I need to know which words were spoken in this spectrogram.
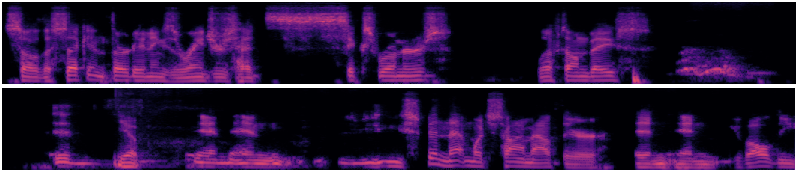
so the second and third innings, the Rangers had six runners left on base. It, Yep. and and you you spend that much time out there, and and Eovaldi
